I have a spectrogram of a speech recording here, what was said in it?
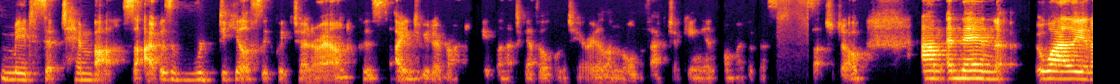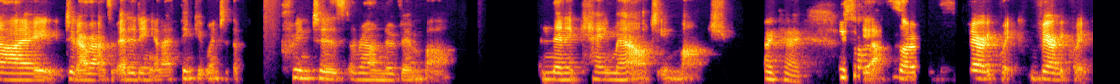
mid September. So it was a ridiculously quick turnaround because I interviewed over 100 people and had to gather all the material and all the fact checking. And oh my goodness, such a job. Um, and then Wiley and I did our rounds of editing, and I think it went to the printers around November and then it came out in March. Okay. So, yeah, so very quick, very quick.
